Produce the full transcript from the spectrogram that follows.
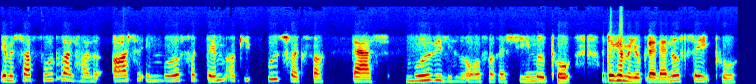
jamen så er fodboldholdet også en måde for dem at give udtryk for deres modvillighed over for regimet på. Og det kan man jo blandt andet se på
